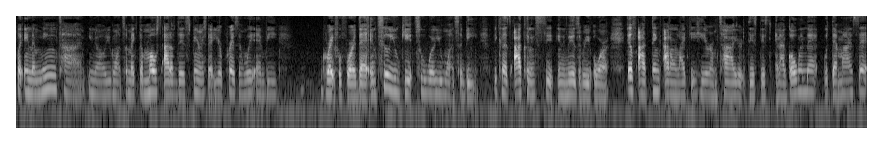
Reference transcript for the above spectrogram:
But in the meantime, you know, you want to make the most out of the experience that you're present with and be grateful for that until you get to where you want to be because I couldn't sit in misery or if I think I don't like it here, I'm tired, this, this, and I go in that with that mindset,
